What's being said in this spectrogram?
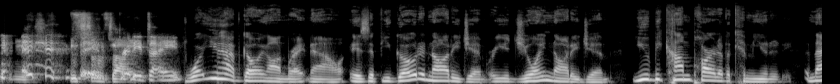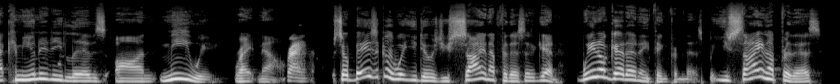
Mm. It's, so it's pretty tight. tight. What you have going on right now is if you go to Naughty Gym or you join Naughty Gym, you become part of a community. And that community lives on MeWe right now. Right. So basically, what you do is you sign up for this. And again, we don't get anything from this, but you sign up for this.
